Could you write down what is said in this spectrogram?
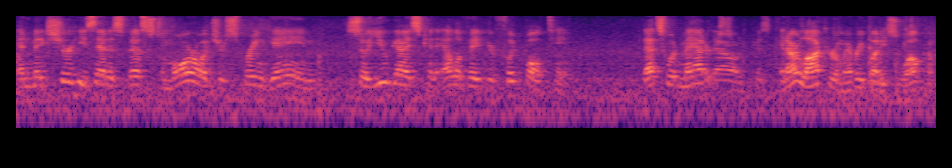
and make sure he's at his best tomorrow at your spring game so you guys can elevate your football team. That's what matters. In our locker room, everybody's welcome.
